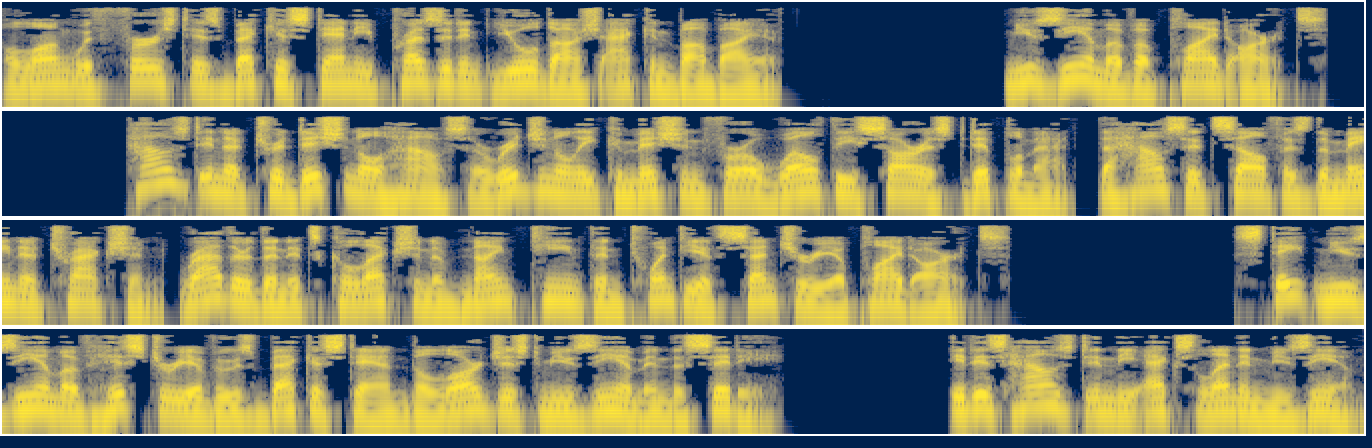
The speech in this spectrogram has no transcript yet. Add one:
along with first Uzbekistani President Yuldash Akhunbabayev. Museum of Applied Arts Housed in a traditional house originally commissioned for a wealthy Tsarist diplomat, the house itself is the main attraction, rather than its collection of 19th and 20th century applied arts. State Museum of History of Uzbekistan the largest museum in the city. It is housed in the ex-Lenin Museum.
